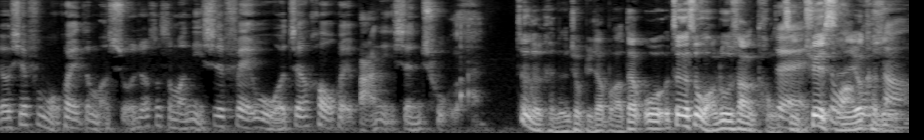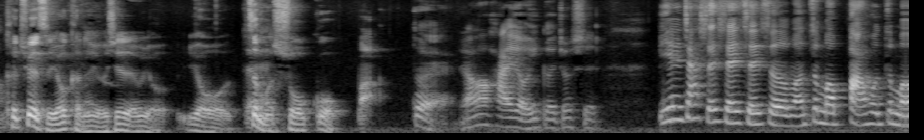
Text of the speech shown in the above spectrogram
有些父母会这么说，就说什么你是废物，我真后悔把你生出来。这个可能就比较不好，但我这个是网络上的统计，确实有可能，可确实有可能有一些人有有这么说过吧。对，然后还有一个就是别人家谁谁谁怎么这么棒或这么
